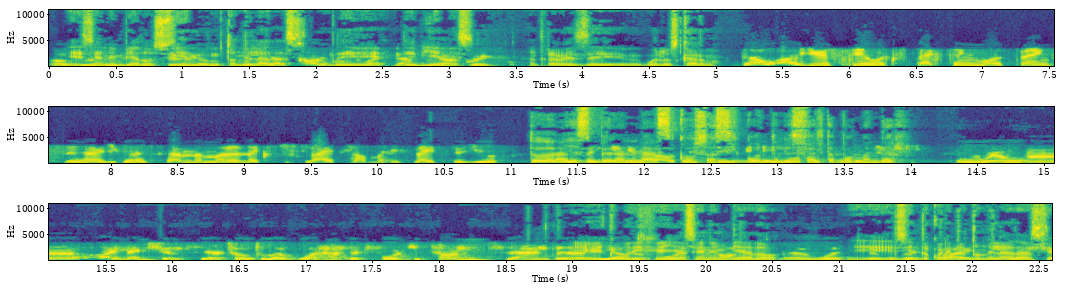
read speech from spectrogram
of Eh, se han enviado material 100 with that toneladas de, bienes. A través de vuelos cargo. So, are you still expecting more things? And are you going to send them on the next flight? How many flights are you ¿Todavía esperan más cosas y cuánto les falta por mandar? uh, I mentioned a total of 140 tons, and uh, Eh, como dije, ya se han 40 enviado uh, eh, delivered 140 by toneladas y,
